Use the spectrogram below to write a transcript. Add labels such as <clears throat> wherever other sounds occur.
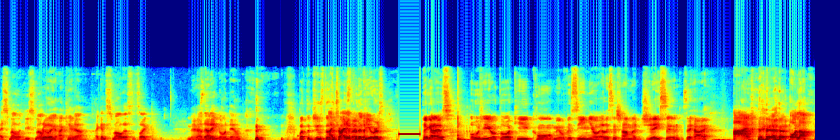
I smell it. Do you smell? Really? I can't. Yeah, I can smell this. It's like, yeah, that ain't going down. <laughs> but the juice doesn't I tried it for the viewers. <laughs> Hey guys, hoje eu tô aqui com meu vizinho, ele se chama Jason. Say hi. Hi. <laughs> Hola.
